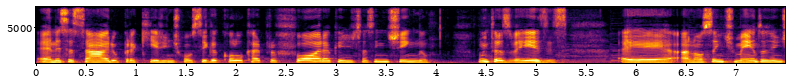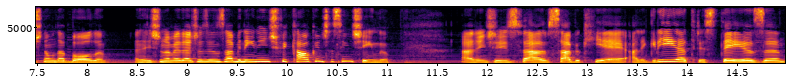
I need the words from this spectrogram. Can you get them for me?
É necessário para que a gente consiga colocar para fora o que a gente está sentindo. Muitas vezes, é, a nosso sentimento a gente não dá bola. A gente, na verdade, às vezes não sabe nem identificar o que a gente está sentindo. A gente sabe o que é alegria, tristeza,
